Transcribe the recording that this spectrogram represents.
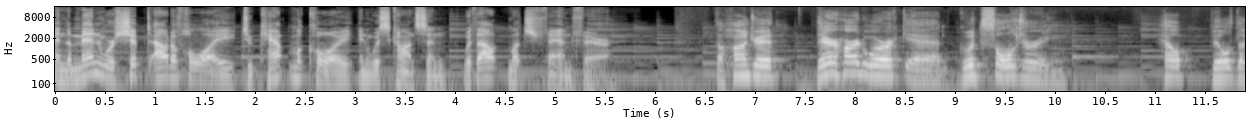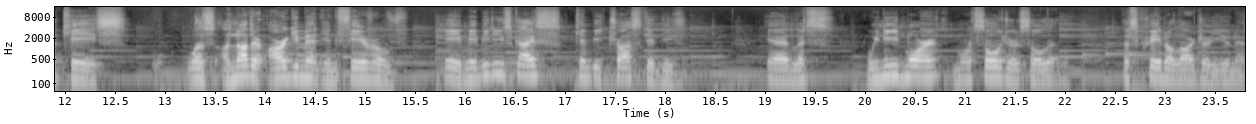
and the men were shipped out of Hawaii to Camp McCoy in Wisconsin without much fanfare. The 100, their hard work and good soldiering helped build the case, was another argument in favor of, hey, maybe these guys can be trusted. These, and let's, we need more, more soldiers, so let, let's create a larger unit.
